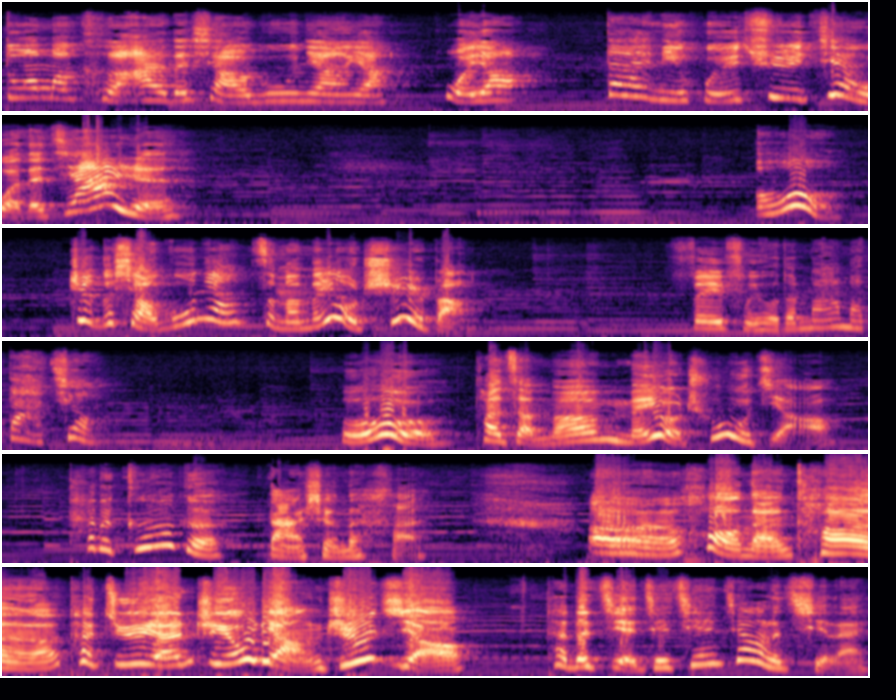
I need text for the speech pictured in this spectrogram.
多么可爱的小姑娘呀！我要带你回去见我的家人。”哦，这个小姑娘怎么没有翅膀？飞蜉蝣的妈妈大叫：“哦，她怎么没有触角？”他的哥哥大声地喊：“啊，好难看啊！它居然只有两只脚！”它的姐姐尖叫了起来。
